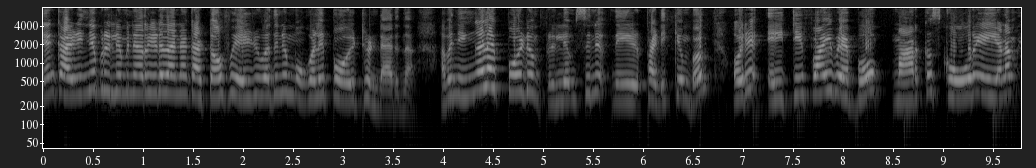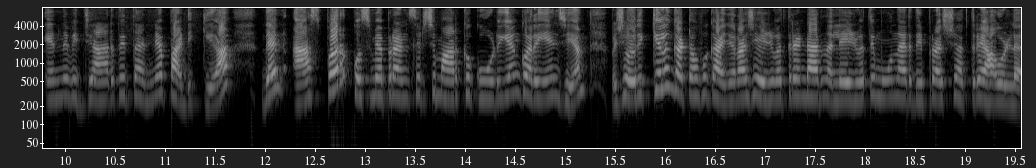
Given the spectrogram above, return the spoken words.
ഞാൻ കഴിഞ്ഞ പ്രിലിമിനറിയുടെ തന്നെ കട്ട് ഓഫ് എഴുപതിന് മുകളിൽ പോയിട്ടുണ്ടായിരുന്നു. അപ്പം നിങ്ങൾ എപ്പോഴും പ്രിലിംസിന് പഠിക്കുമ്പം ഒരു eighty five above mark score ചെയ്യണം എന്ന് വിചാരത്തിൽ തന്നെ പഠിക്കുക. Then as per question paper അനുസരിച്ച് മാർക്ക് കൂടുകയും കുറയുകയും ചെയ്യാം. പക്ഷെ ഒരിക്കലും കട്ട് ഓഫ് കഴിഞ്ഞ പ്രാവശ്യം എഴുപത്തിരണ്ടായിരുന്നു അല്ലെ? എഴുപത്തി മൂന്നായിരുന്നു ഇപ്രാവശ്യം അത്രേ ആവുള്ളൂ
